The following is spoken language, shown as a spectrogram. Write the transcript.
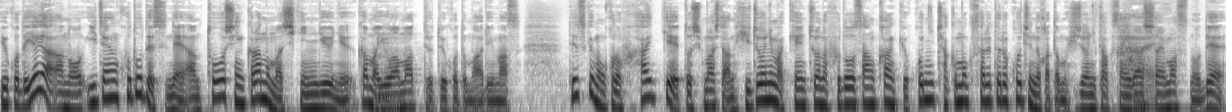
いうことで、はい、やや、あの、以前ほどですね、あの、投信からの、まあ、資金流入が、まあ、弱まっているということもあります。うんですけども、この背景としまして、あの、非常にまあ、堅調な不動産環境、ここに着目されている個人の方も非常にたくさんいらっしゃいますので、はい、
